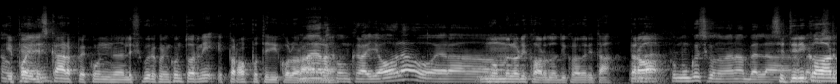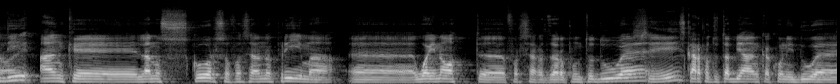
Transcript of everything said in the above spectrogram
Ok. e poi le scarpe con le figure con i contorni e però potevi colorare. Ma era con Crayola o era... Non me lo ricordo, dico la verità, però... Vabbè, comunque secondo me è una bella Se ti ricordi, storia. anche l'anno scorso, forse l'anno prima, eh, Why Not, eh, forse era 0.2, Sì. scarpa tutta bianca con i due,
